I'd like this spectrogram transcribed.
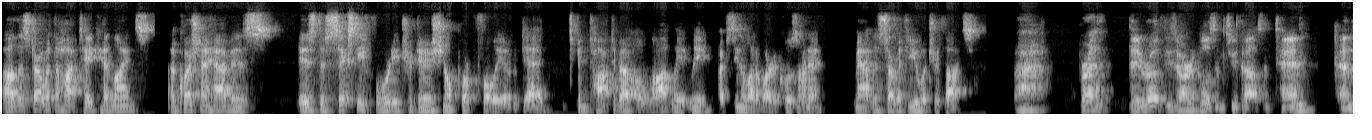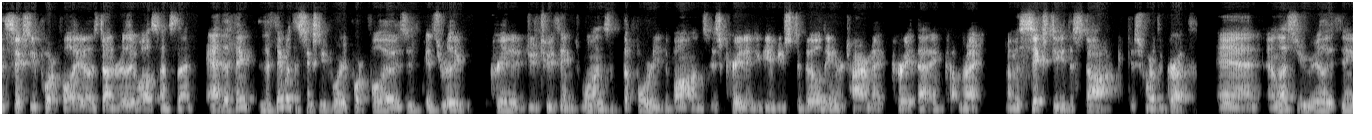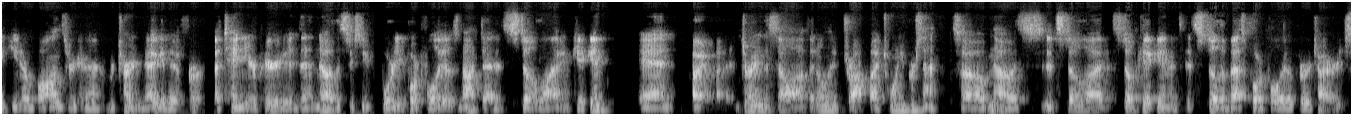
Uh, let's start with the hot take headlines. A question I have is Is the 60 40 traditional portfolio dead? It's been talked about a lot lately. I've seen a lot of articles on it. Matt, let's start with you. What's your thoughts? Uh, Brent, they wrote these articles in 2010 and the 60 portfolio has done really well since then. And the thing the thing with the 60 40 portfolio is it, it's really created to do two things. One's the 40, the bonds, is created to give you stability in retirement, create that income, right? On the 60, the stock is for the growth. And unless you really think, you know, bonds are going to return negative for a 10 year period, then no, the 60 40 portfolio is not dead. It's still alive and kicking. And uh, during the sell off, it only dropped by 20%. So no, it's it's still alive. It's still kicking. It's, it's still the best portfolio for retirees.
